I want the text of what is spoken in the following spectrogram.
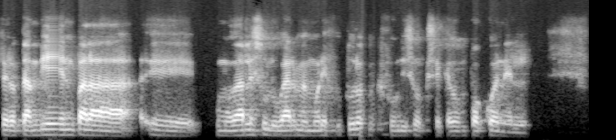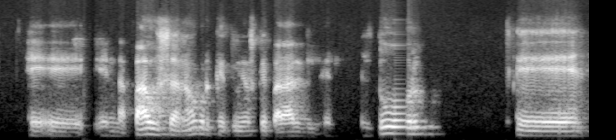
pero también para eh, como darle su lugar a Memoria Futuro, que fue un disco que se quedó un poco en, el, eh, en la pausa, ¿no? Porque tuvimos que parar el, el, el tour. Eh,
